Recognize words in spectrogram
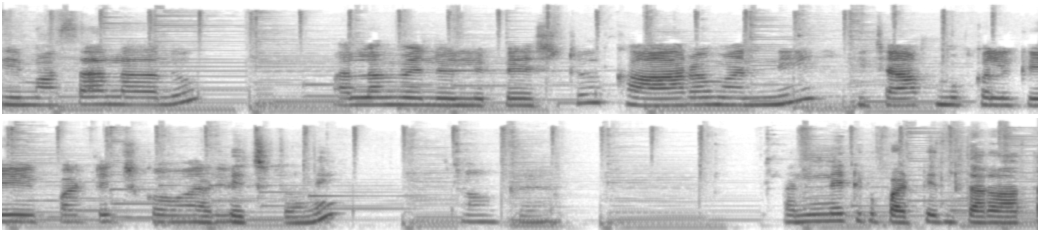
ఈ మసాలాలు అల్లం వెల్లుల్లి పేస్ట్ కారం అన్ని ఈ చేప ముక్కలకి పట్టించుకోవాలి. పట్టించుకొని ఓకే. అన్నిటికి పట్టిన తర్వాత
